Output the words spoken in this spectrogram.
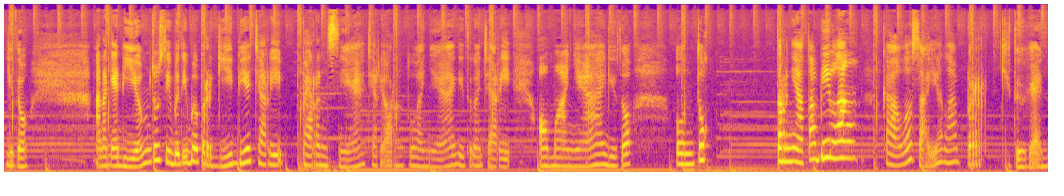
gitu anaknya diem terus tiba-tiba pergi dia cari parentsnya cari orang tuanya gitu kan cari omanya gitu untuk ternyata bilang kalau saya lapar gitu kan.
